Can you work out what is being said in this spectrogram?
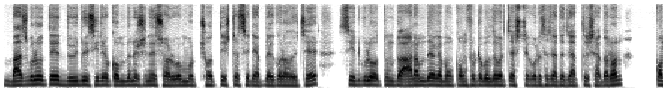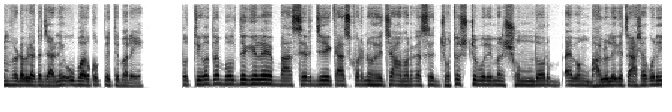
বাসগুলোতে দুই দুই সিটের কম্বিনেশনে সর্বমোট ছত্রিশটা সিট অ্যাপ্লাই করা হয়েছে। সিটগুলো অত্যন্ত আরামদায়ক এবং কমফোর্টেবল দেওয়ার চেষ্টা করেছে যাতে যাত্রী সাধারণ কমফোর্টেবল একটা জার্নি উপভোগ পেতে পারে। সত্যি কথা বলতে গেলে বাসের যে কাজ করানো হয়েছে আমার কাছে যথেষ্ট পরিমাণ সুন্দর এবং ভালো লেগেছে। আশা করি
